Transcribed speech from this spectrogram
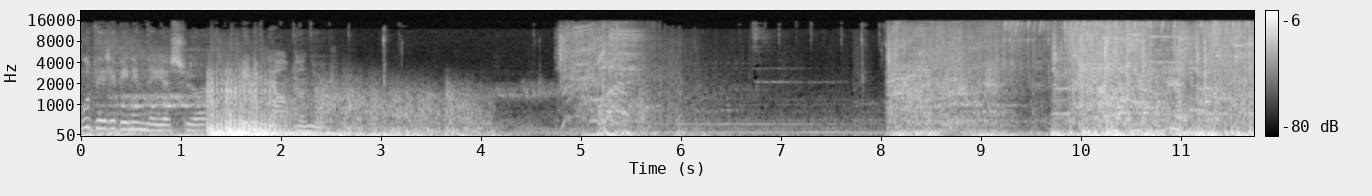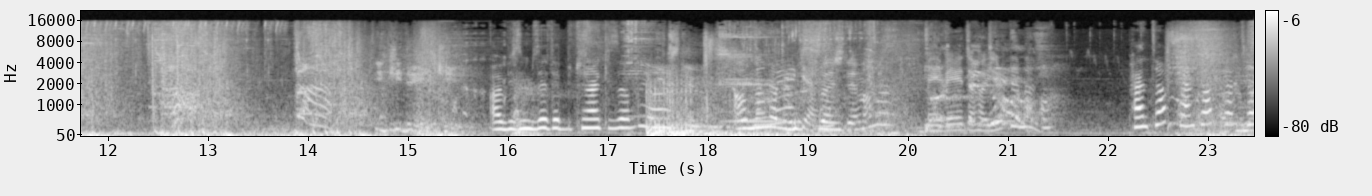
Bu deri benimle yaşıyor, Abi bizim Z hep bütün herkesi alıyor. Da gelmiştim ama meyveye de hayır demem. Penta, penta, penta.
